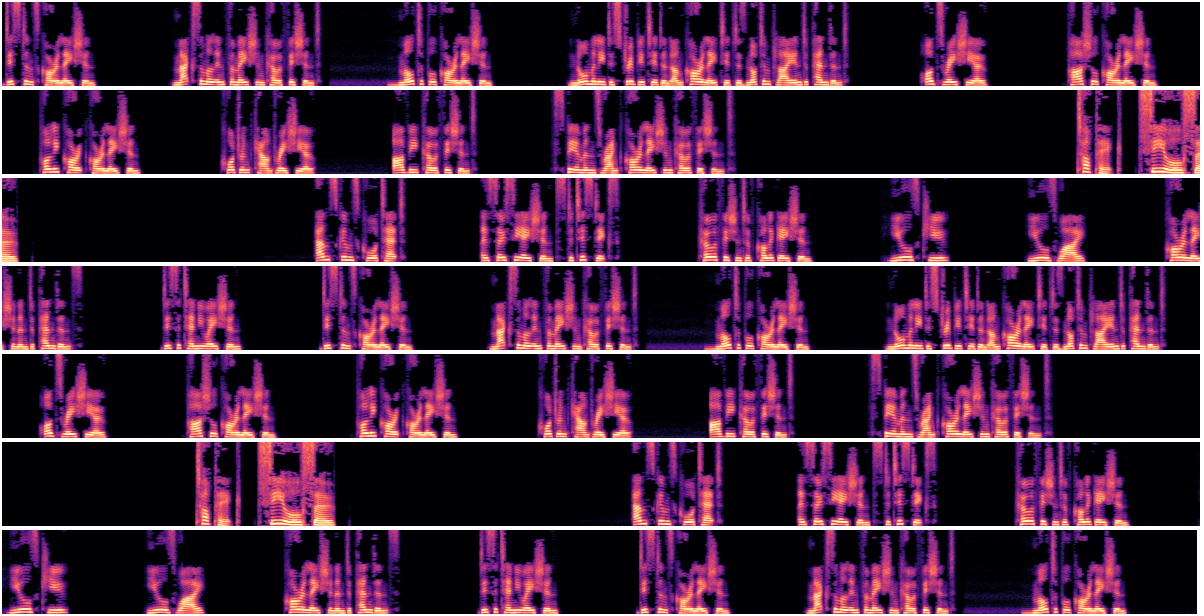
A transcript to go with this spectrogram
Distance correlation Maximal information coefficient Multiple correlation. Normally distributed and uncorrelated does not imply independent. Odds ratio Partial correlation Polychoric correlation Quadrant count ratio. RV coefficient. Spearman's rank correlation coefficient. Topic. See also. Anscombe's quartet. Association statistics. Coefficient of colligation. Yule's Q. Yule's Y. Correlation and dependence Disattenuation Distance correlation Maximal information coefficient Multiple correlation. Normally distributed and uncorrelated does not imply independent. Odds ratio Partial correlation Polychoric correlation Quadrant count ratio RV coefficient Spearman's rank correlation coefficient Topic. See also. Anscombe's quartet. Association statistics. Coefficient of colligation. Yule's Q. Yule's Y. Correlation and dependence. Disattenuation. Distance correlation. Maximal information coefficient. Multiple correlation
